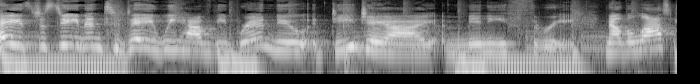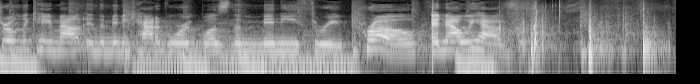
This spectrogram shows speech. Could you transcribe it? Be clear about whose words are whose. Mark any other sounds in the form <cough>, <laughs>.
Speaker 1: Hey, it's Justine, and today we have the brand new DJI Mini 3. Now, the last drone that came out in the Mini category was the Mini 3 Pro, and now we have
